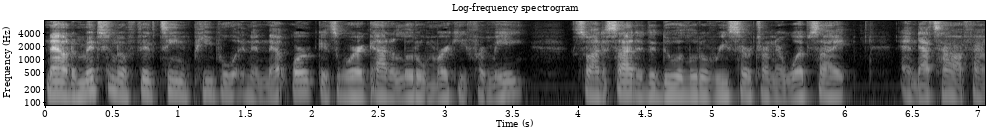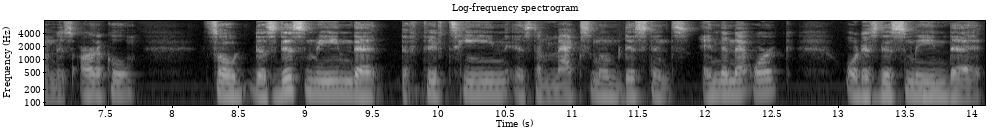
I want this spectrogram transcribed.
Now, the mention of 15 people in the network is where it got a little murky for me. So I decided to do a little research on their website, and that's how I found this article. So, does this mean that the 15 is the maximum distance in the network? Or does this mean that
